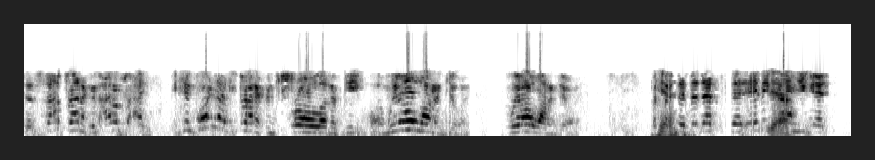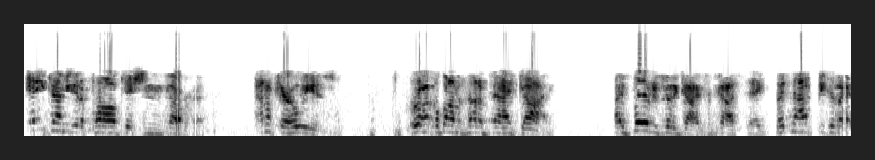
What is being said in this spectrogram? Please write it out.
So stop trying to. I don't. I, it's important not to try to control other people, and we all want to do it. We all want to do it. But Yeah. that, that, that, that anytime Yeah. you get anytime you get a politician in government, I don't care who he is. Barack Obama's not a bad guy. I voted for the guy for God's sake, but not because I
